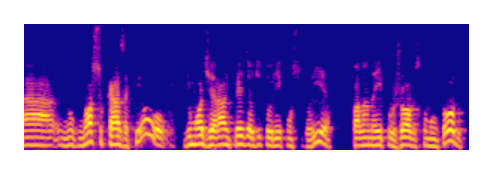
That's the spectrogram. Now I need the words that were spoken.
ah, no nosso caso aqui, ou de um modo geral, empresa de auditoria e consultoria, falando aí para os jovens como um todo,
